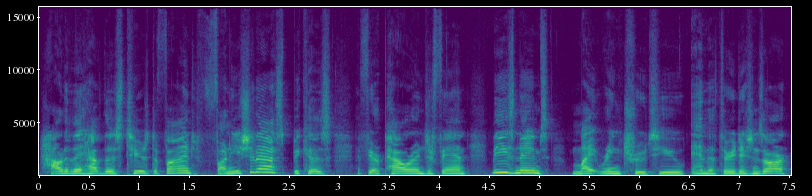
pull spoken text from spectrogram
how do they have those tiers defined? Funny you should ask, because if you're a Power Ranger fan, these names might ring true to you. And the three editions are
